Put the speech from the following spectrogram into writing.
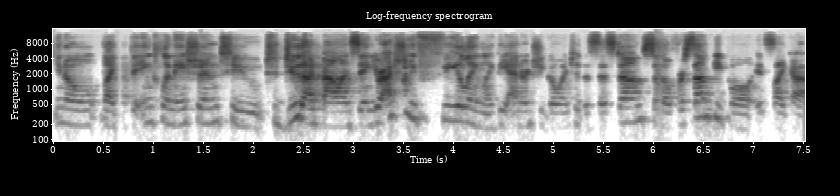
you know like the inclination to to do that balancing you're actually feeling like the energy go into the system so for some people it's like a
